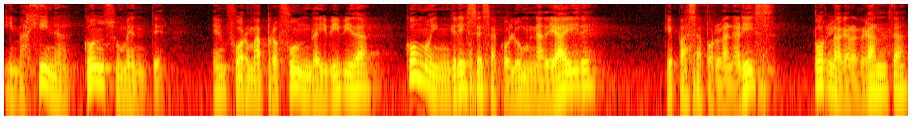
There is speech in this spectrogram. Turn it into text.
Imagina con su mente, en forma profunda y vívida, cómo ingresa esa columna de aire que pasa por la nariz, por la garganta,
